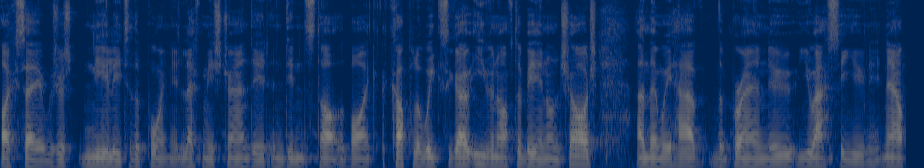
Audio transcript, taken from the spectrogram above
like I say, it was just nearly to the point it left me stranded and didn't start the bike a couple of weeks ago, even after being on charge. And then we have the brand new Yuasa unit. Now,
